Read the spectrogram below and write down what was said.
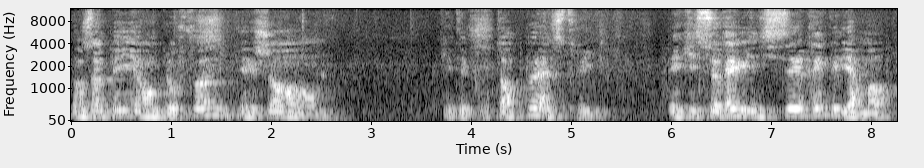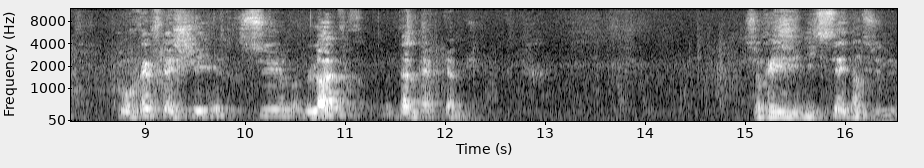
dans un pays anglophone des gens qui étaient pourtant peu instruits et qui se réunissaient régulièrement pour réfléchir sur l'œuvre d'Albert Camus. Se réunissaient dans une,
